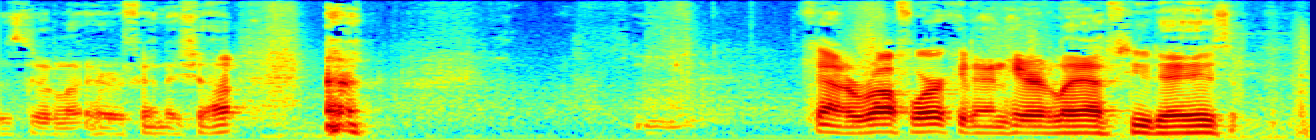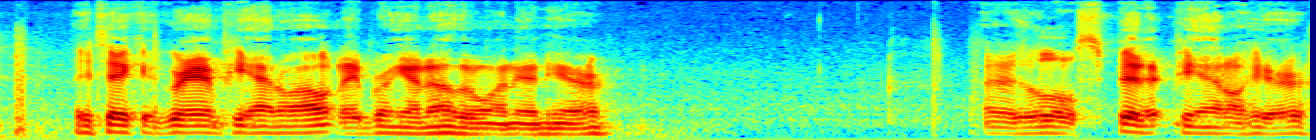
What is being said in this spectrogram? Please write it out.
Just to let her finish up. kind of rough working in here the last few days. They take a grand piano out and they bring another one in here. There's a little spinet piano here.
